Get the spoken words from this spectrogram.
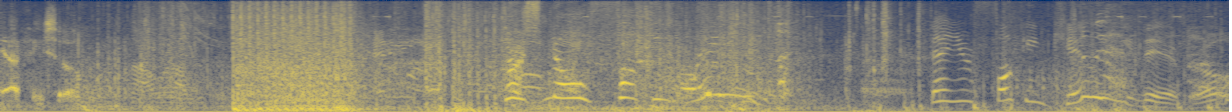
Yeah, I think so. we're not losing. There's no fucking way that you're fucking killing me there, bro.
